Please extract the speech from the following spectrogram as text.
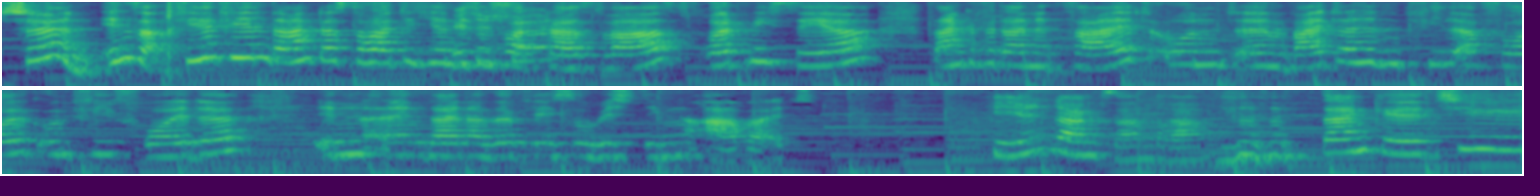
Schön. Insa, vielen, vielen Dank, dass du heute hier in Bitte diesem Podcast schön. warst. Freut mich sehr. Danke für deine Zeit und ähm, weiterhin viel Erfolg und viel Freude in, in deiner wirklich so wichtigen Arbeit. Vielen Dank, Sandra. Danke. Tschüss.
